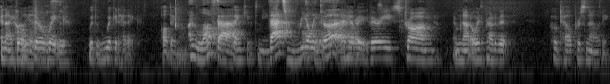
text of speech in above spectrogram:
And I hope they're Awesome. awake with a wicked headache all day long. I love that. Thank you. It's me. That's really good. I have a very strong, I'm not always proud of it, hotel personality.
